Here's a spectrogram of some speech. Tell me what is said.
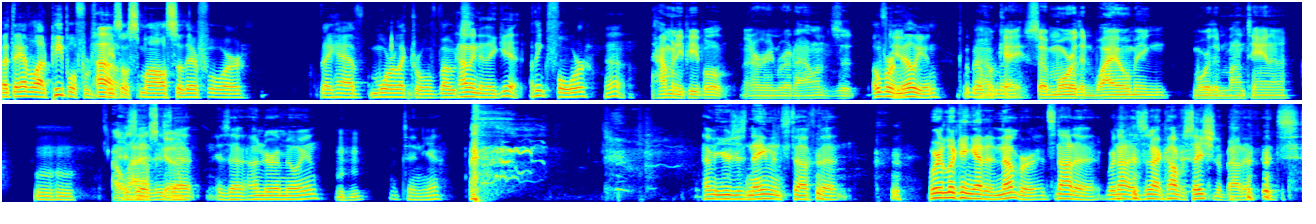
but they have a lot of people for Oh. being so small. So therefore, they have more electoral votes. How many do they get? I think four, Oh, How many people are in Rhode Island? Is it over a million. A little bit over okay? So more than Wyoming, more than Montana, a million. hmm is that is that is that under a 1000000 Mhm. Then yeah. I mean, you're just naming stuff that we're looking at a number. It's not a we're not. It's not a conversation about it. It's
